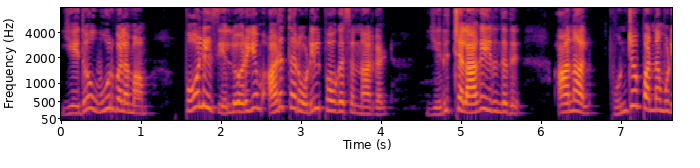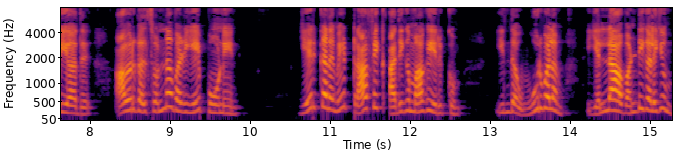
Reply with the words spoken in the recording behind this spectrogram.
ஏதோ ஊர்வலமாம். போலீஸ் எல்லோரையும் அடுத்த ரோடில் போக சொன்னார்கள். எரிச்சலாக இருந்தது. ஆனால் ஒன்றும் பண்ண முடியாது. அவர்கள் சொன்ன வழியே போனேன். ஏற்கனவே டிராஃபிக் அதிகமாக இருக்கும். இந்த ஊர்வலம் எல்லா வண்டிகளையும்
